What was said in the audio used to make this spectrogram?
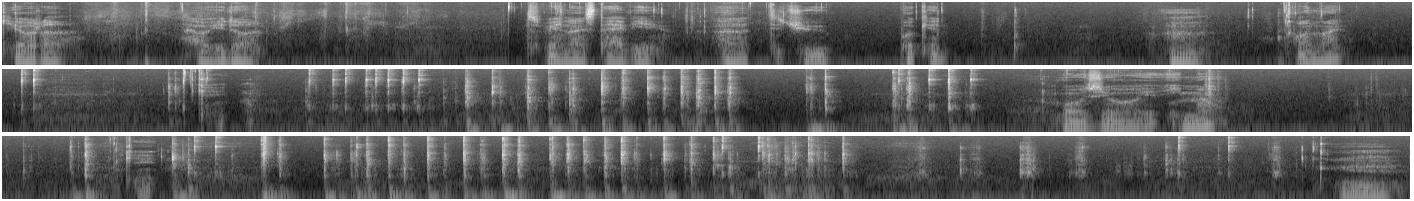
Kia ora. How are you doing? It's very nice to have you. Uh, did you book in? Hmm. Online? Okay. What was your email? Okay. Hmm.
